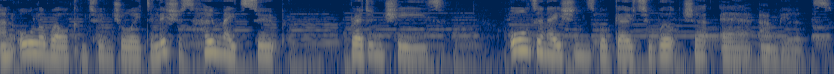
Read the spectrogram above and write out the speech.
and all are welcome to enjoy delicious homemade soup, bread and cheese, all donations will go to Wiltshire Air Ambulance.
